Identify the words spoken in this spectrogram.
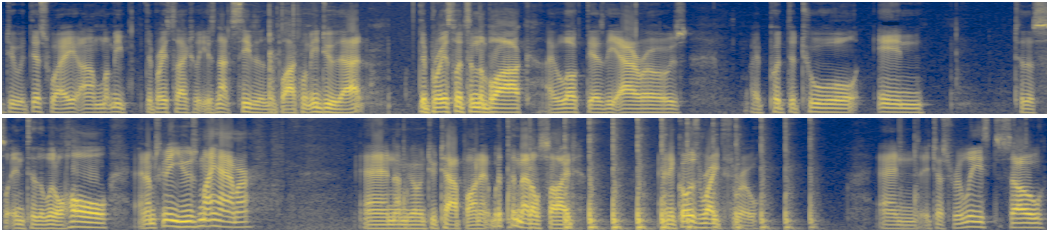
do it this way. Um, let me. The bracelet actually is not seated in the block. Let me do that. The bracelet's in the block. I look. There's the arrows. I put the tool in to into the little hole, and I'm just going to use my hammer, and I'm going to tap on it with the metal side, and it goes right through and it just released. So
